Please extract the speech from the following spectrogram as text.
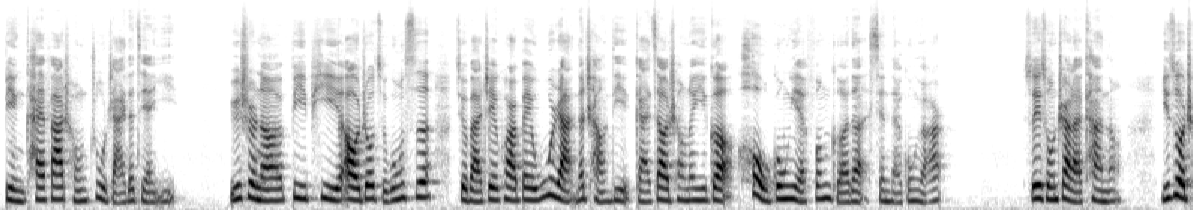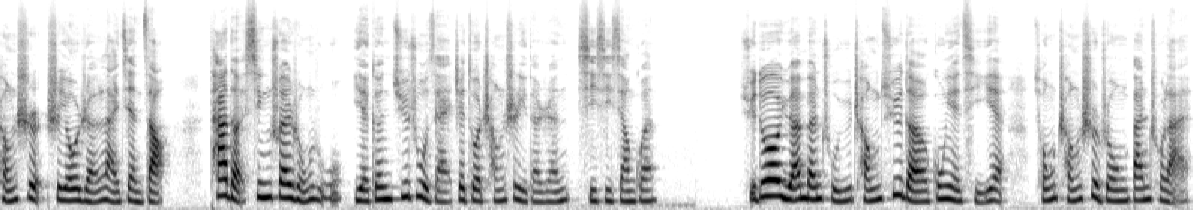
并开发成住宅的建议。于是呢，BP 澳洲子公司就把这块被污染的场地改造成了一个后工业风格的现代公园。所以从这儿来看呢，一座城市是由人来建造，它的兴衰荣辱也跟居住在这座城市里的人息息相关。许多原本处于城区的工业企业从城市中搬出来，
